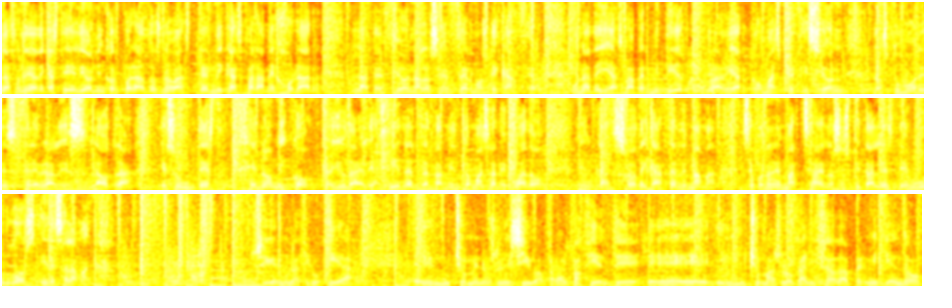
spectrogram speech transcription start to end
La Sanidad de Castilla y León incorpora dos nuevas técnicas para mejorar la atención a los enfermos de cáncer. Una de ellas va a permitir radiar con más precisión los tumores cerebrales. La otra es un test genómico que ayuda a elegir el tratamiento más adecuado en caso de cáncer de mama. Se ponen en marcha en los hospitales de Burgos y de Salamanca. Consiguen una cirugía eh, mucho menos lesiva para el paciente eh, y mucho más localizada, permitiendo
